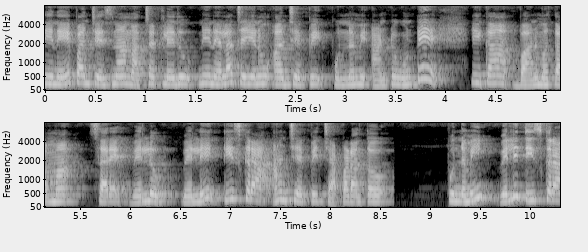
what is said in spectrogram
నేనే పని చేసినా నచ్చట్లేదు నేను ఎలా చేయను అని చెప్పి పున్నమి అంటూ ఉంటే ఇక భానుమతమ్మ సరే వెళ్ళు వెళ్ళి తీసుకురా అని చెప్పి చెప్పడంతో పున్నమి వెళ్ళి తీసుకురా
